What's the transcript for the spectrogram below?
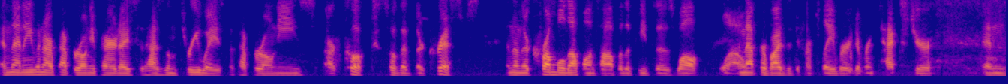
And then even our pepperoni paradise, it has them three ways. The pepperonis are cooked so that they're crisps, and then they're crumbled up on top of the pizza as well Wow. and that provides a different flavor, a different texture, and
